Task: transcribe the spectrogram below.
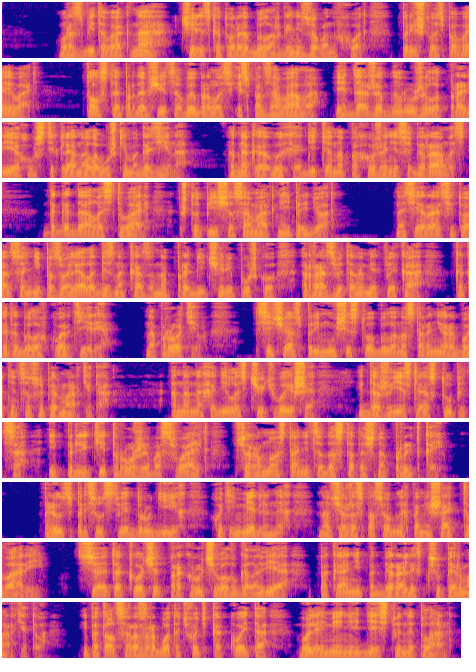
У разбитого окна, через которое был организован вход, пришлось повоевать. Толстая продавщица выбралась из-под завала и даже обнаружила прореху в стеклянной ловушке магазина. Однако выходить она, похоже, не собиралась. Догадалась тварь, что пища сама к ней придет. На сей раз ситуация не позволяла безнаказанно пробить черепушку развитого мертвяка, как это было в квартире. Напротив, сейчас преимущество было на стороне работницы супермаркета. Она находилась чуть выше, и даже если оступится и прилетит рожей в асфальт, все равно останется достаточно прыткой. Плюс присутствие других, хоть и медленных, но все же способных помешать тварей. Все это Кочет прокручивал в голове, пока они подбирались к супермаркету – и пытался разработать хоть какой-то более-менее действенный план.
